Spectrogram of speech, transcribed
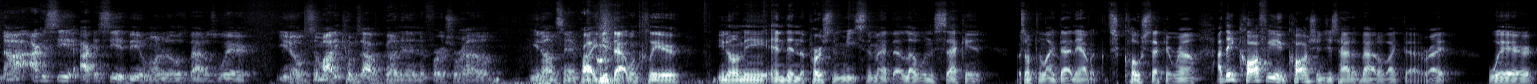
Nah, I can see I can see it being one of those battles where you know somebody comes out gunning in the first round. You know what I'm saying? Probably get that one clear. You know what I mean? And then the person meets them at that level in the second or something like that. And they have a close second round. I think Coffee and Caution just had a battle like that, right? Where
